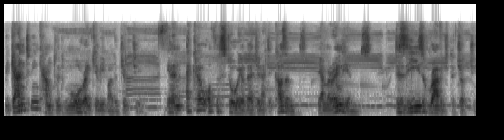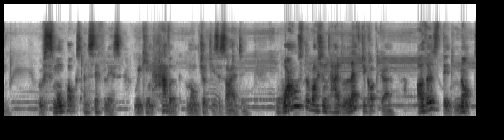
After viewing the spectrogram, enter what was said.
began to be encountered more regularly by the Chukchi. In an echo of the story of their genetic cousins, the Amerindians, disease ravaged the Chukchi, with smallpox and syphilis wreaking havoc among Chukchi society. Whilst the Russians had left Chukotka, others did not,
